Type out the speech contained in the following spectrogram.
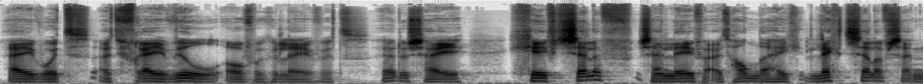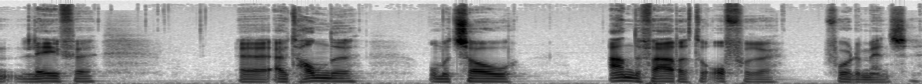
hij wordt uit vrije wil overgeleverd. dus hij geeft zelf zijn leven uit handen, hij legt zelf zijn leven uh, uit handen om het zo aan de Vader te offeren voor de mensen.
